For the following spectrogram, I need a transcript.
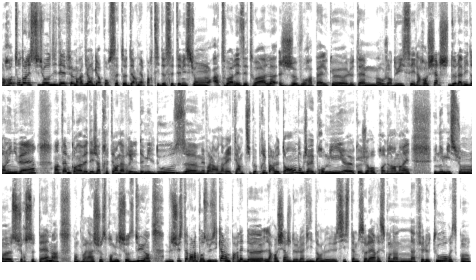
Retour dans les studios d'IDFM Radio Anguin pour cette dernière partie de cette émission À toi les étoiles. Je vous rappelle que le thème aujourd'hui c'est la recherche de la vie dans l'univers, un thème qu'on avait déjà traité en avril 2012, euh, mais voilà, on avait été un petit peu pris par le temps, donc j'avais promis euh, que je reprogrammerais une émission euh, sur ce thème. Donc voilà, chose promise, chose due. Hein. Juste avant la pause musicale, on parlait de la recherche de la vie dans le système solaire. Est-ce qu'on en a fait le tour? Est-ce qu'on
